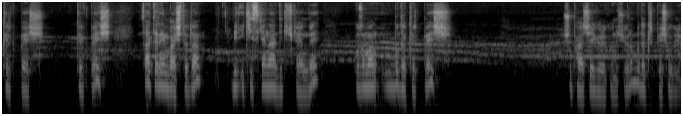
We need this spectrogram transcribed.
45 45 zaten en başta da bir ikizkenar dik üçgendi. O zaman bu da 45 şu parçaya göre konuşuyorum. Bu da 45 oluyor.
